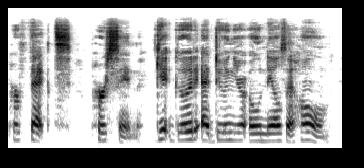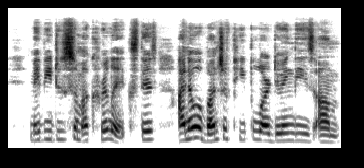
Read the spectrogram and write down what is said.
perfect person. Get good at doing your own nails at home maybe do some acrylics. There's I know a bunch of people are doing these um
